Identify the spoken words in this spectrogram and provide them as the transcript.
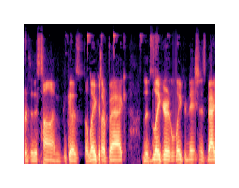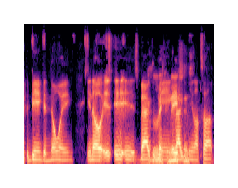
to this time because the Lakers are back. The Laker Laker Nation is back to being annoying. You know, it, it it's back to being back to being on top.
